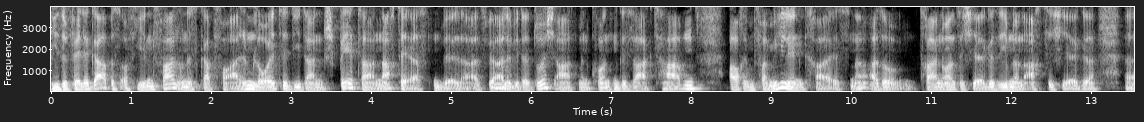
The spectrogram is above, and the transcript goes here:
Diese Fälle gab es auf jeden Fall. Und es gab vor allem Leute, die dann später, nach der ersten Welle, als wir alle wieder durchatmen konnten, gesagt haben, auch im Familienkreis, ne, also 93-Jährige, 87-Jährige, äh,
